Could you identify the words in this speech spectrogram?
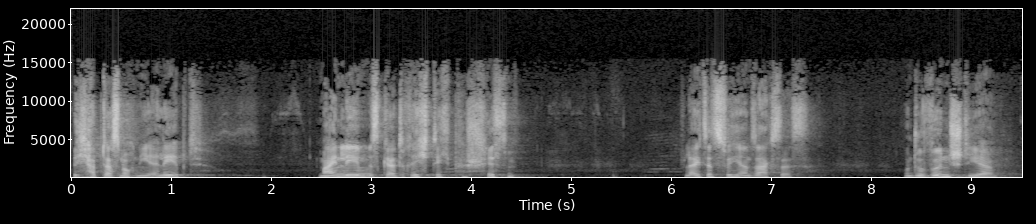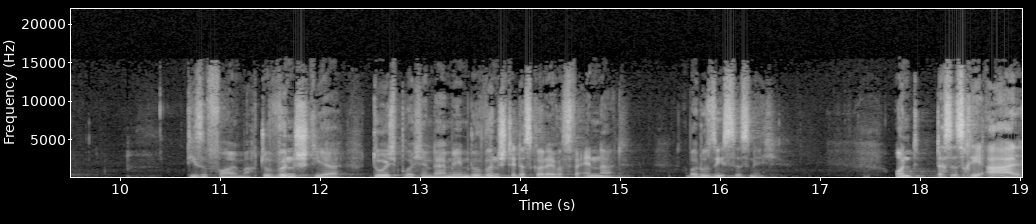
Ich habe das noch nie erlebt. Mein Leben ist gerade richtig beschissen. Vielleicht sitzt du hier und sagst es. Und du wünschst dir, diese Vollmacht. Du wünschst dir Durchbrüche in deinem Leben. Du wünschst dir, dass Gott etwas verändert. Aber du siehst es nicht. Und das ist real.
